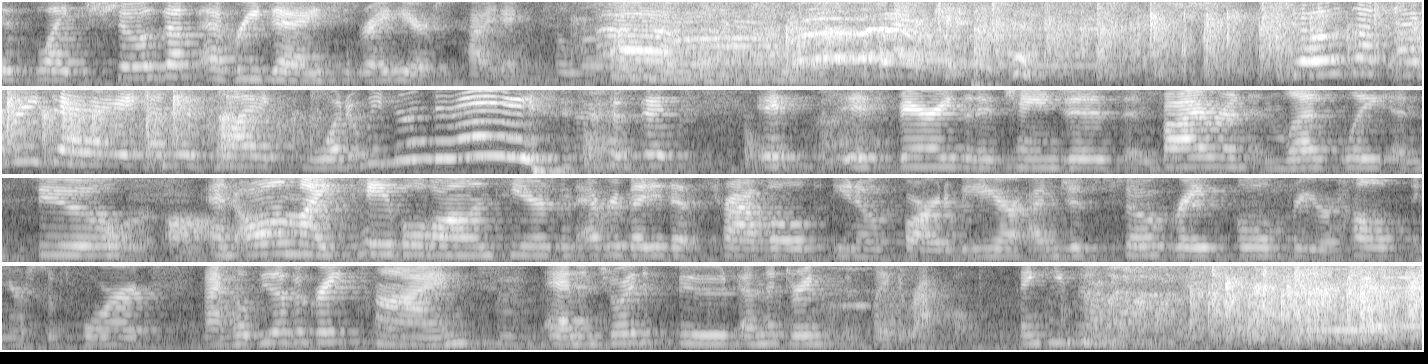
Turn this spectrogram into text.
is like, shows up every day. She's right here, she's hiding. Um, shows up every day and is like, what are we doing today? Because it, it, it varies and it changes. And Byron and Leslie and Sue and all my table volunteers and everybody that's traveled, you know, far to be here. I'm just so grateful for your help and your support. And I hope you have a great time and enjoy the food and the drinks and play the raffle. Thank you so much.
